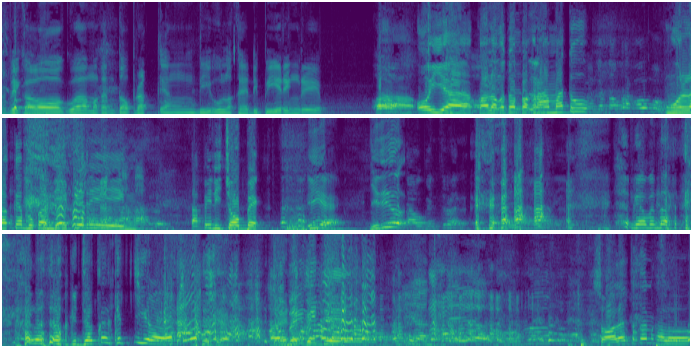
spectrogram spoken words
Tapi kalau gua makan toprak yang diuleknya di piring, Rip. Wah, oh iya, kalau ketoprak Rahmat tuh nguleknya bukan di piring, tapi dicobek. Iya. Jadi tuh Enggak benar. Kalau tahu gejot kan kecil. Kalau ini gede. Soalnya tuh kan kalau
